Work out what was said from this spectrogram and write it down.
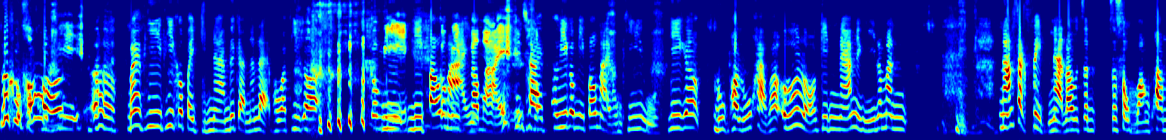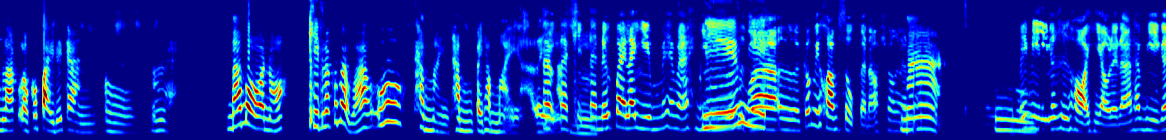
แล้วกูขอบก็คุณพี่เออไม่พี่พี่ก็ไปกินน้ำด้วยกันนั่นแหละ เพราะว่าพี่ก็ก็มีมีมีเป้าก็หมีมายเป้าหมายใช่เพราะพี่ก็มีเป้าหมายของพี่อยู่ พี่ก็รู้พอรู้ค่ะว่า เออเหรอกินน้ำอย่างนี้แล้วมัน น้ำศักดิ์สิทธิ์เนี่ยเราจะจะสมหวังความรักเราก็ไปด้วยกัน เออนั่นแหละบ้าบอเนาะคิดแล้วก็แบบว่า โอ้ทำไมทำไปทำไมอะอะไรอแต่ย่างแต่เงี้ยคิดแต่นึกไปแล้วยิ้มใช่ไหมยิ้มรู้สึกมีว่าเออ ก็มีความสุขอะเนาะช่วงนั้นมากอืม ไม่มีก็คือห่อเหี่ยวเลยนะ ถ้ามีก็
